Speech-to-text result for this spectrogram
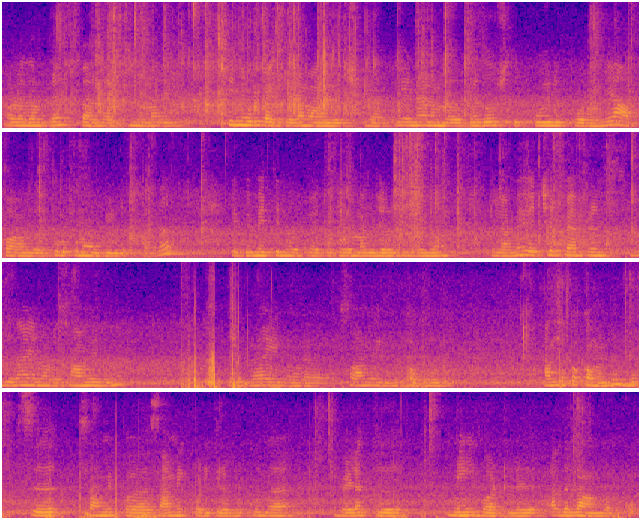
அவ்வளோதான் ஃப்ரெண்ட்ஸ் பாருங்கள் இந்த மாதிரி சின்னூர் பாக்கெட் எல்லாம் வாங்கி வச்சுக்குவேன் ஏன்னா நம்ம பிரதோஷத்துக்கு கோயிலுக்கு போகிறோம் இல்லையா? அப்போ அங்கே கொடுக்கணும் அப்படின்றதுக்காக எப்பயுமே தின்னூர் பாக்கெட்டு மஞ்சள் குங்குமம் எல்லாமே வச்சுருப்பேன் ஃப்ரெண்ட்ஸ் இதுதான் என்னோடய சாமி ரூம் இதுதான் என்னோடய சாமி ரூம் கபோர்டு அந்த பக்கம் வந்து புக்ஸு சாமி ப சாமிக்கு படிக்கிற புக்குங்க விளக்கு நெய் பாட்டிலு அதெல்லாம் அங்கே இருக்கும்.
